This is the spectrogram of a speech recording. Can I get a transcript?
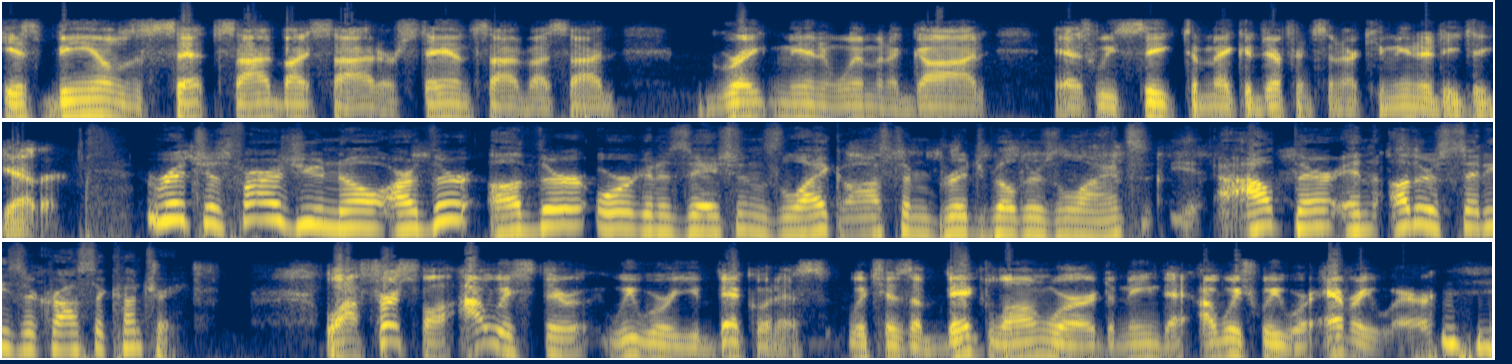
it's being able to sit side by side or stand side by side great men and women of God as we seek to make a difference in our community together. Rich, as far as you know, are there other organizations like Austin Bridge Builders Alliance out there in other cities across the country? Well, first of all, I wish there we were ubiquitous, which is a big long word to mean that I wish we were everywhere, mm-hmm.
